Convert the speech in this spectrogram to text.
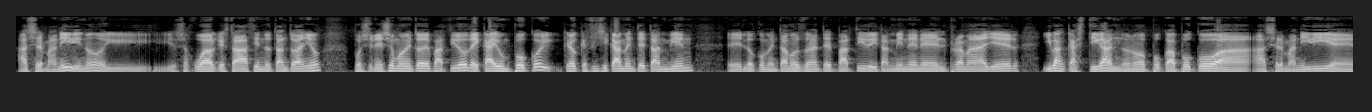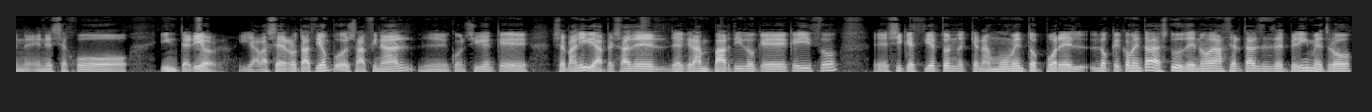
a Sermanidi, ¿no? Y, y, ese jugador que estaba haciendo tanto daño, pues en ese momento de partido decae un poco y creo que físicamente también, eh, lo comentamos durante el partido y también en el programa de ayer, iban castigando, ¿no? Poco a poco a, a Sermanidi en, en ese juego interior. Y a base de rotación, pues al final eh, consiguen que Sermanidi, a pesar del, del gran partido que, que hizo, eh, sí que es cierto que en algún momento, por el, lo que comentabas tú, de no acertar desde el perímetro,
